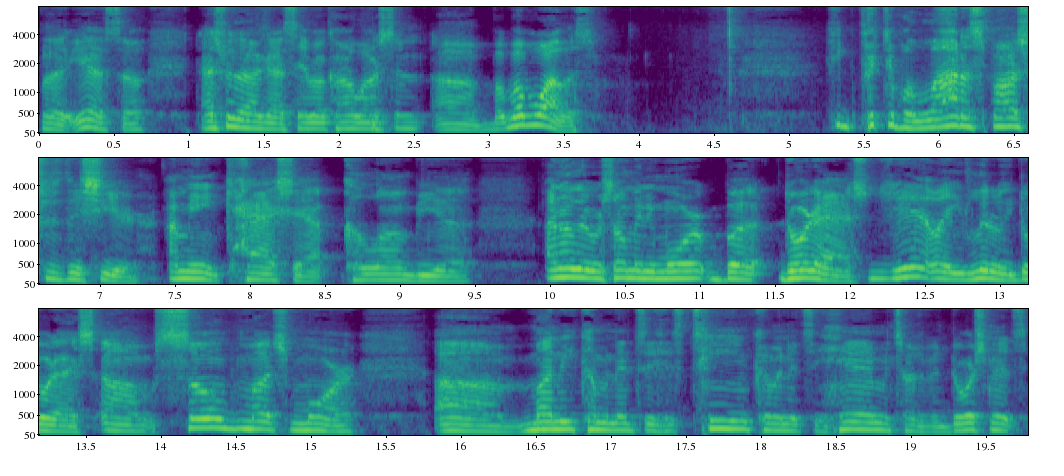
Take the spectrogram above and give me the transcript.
but yeah, so that's really all I gotta say about Carl Larson. Uh, but Bubba Wallace, he picked up a lot of sponsors this year. I mean, Cash App, Columbia, I know there were so many more, but DoorDash, yeah, like literally DoorDash, um, so much more um, money coming into his team, coming into him in terms of endorsements.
